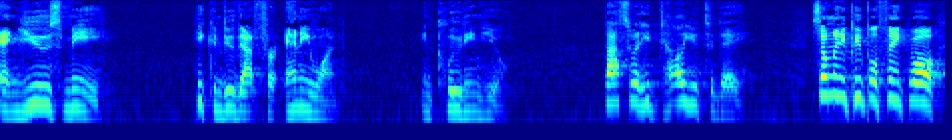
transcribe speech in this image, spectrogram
and use me, he can do that for anyone, including you. That's what he'd tell you today. So many people think, well,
